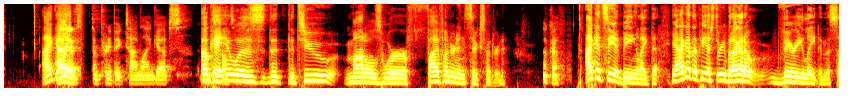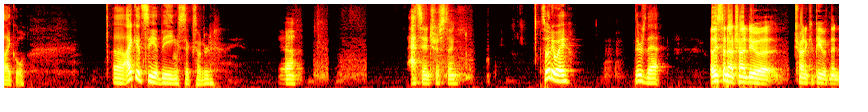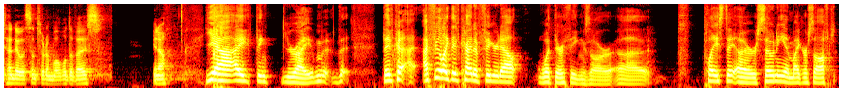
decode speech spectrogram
I got I have some pretty big timeline gaps. okay. It was the the two models were 500 and 600. okay. I could see it being like that. Yeah, I got the PS3, but I got it very late in the cycle. Uh, I could see it being 600. Yeah, that's interesting. So anyway, there's that. At least they're not trying to do a trying to compete with Nintendo with some sort of mobile device. You know, Yeah, I think you're right. They've, I- I feel like they've kind of figured out what their things are. Uh, PlayStation or Sony and Microsoft,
